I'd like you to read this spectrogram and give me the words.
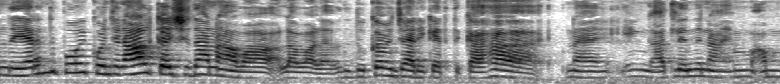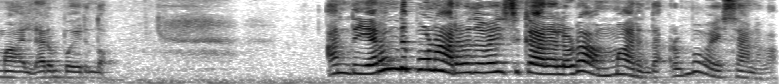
அந்த இறந்து போய் கொஞ்ச நாள் கழிச்சு தான் நான் அவள் அவளை வந்து துக்கம் விசாரிக்கிறதுக்காக நான் எங்கள் அதுலேருந்து நான் அம்மா எல்லோரும் போயிருந்தோம். அந்த இறந்து போன அறுபது வயசுக்காரளோட அம்மா இருந்தா. ரொம்ப வயசானவா.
